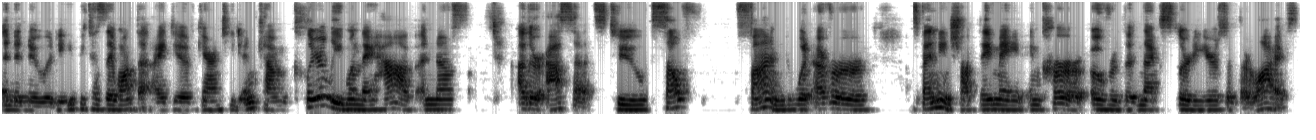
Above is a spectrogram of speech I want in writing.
an annuity because they want that idea of guaranteed income. Clearly, when they have enough other assets to self fund whatever spending shock they may incur over the next 30 years of their lives.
